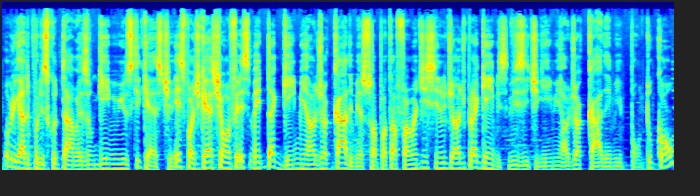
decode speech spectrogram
Obrigado por escutar mais um Game Music Cast. Esse podcast é um oferecimento da Game Audio Academy, a sua plataforma de ensino de áudio para games. Visite gameaudioacademy.com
